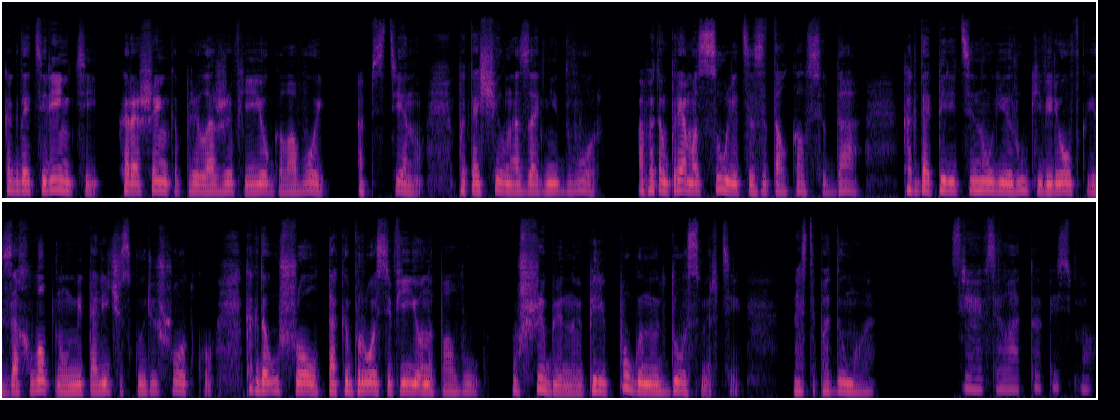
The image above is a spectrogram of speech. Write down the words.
Когда Терентий, хорошенько приложив ее головой об стену, потащил на задний двор, а потом прямо с улицы затолкал сюда, когда перетянул ей руки веревкой и захлопнул металлическую решетку, когда ушел, так и бросив ее на полу, ушибленную, перепуганную до смерти. Настя подумала, зря я взяла то письмо.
